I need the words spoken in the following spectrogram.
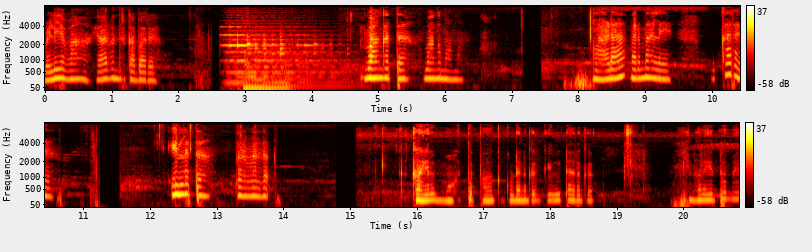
வெளியே வா. யார் வந்திருக்கா பாரு? வாங்க அத்தை. வாங்க மாமா. வாடா மருமகளே. உட்காரு. இல்லத்த பரவாயில்ல. கயல் முகத்தை பார்க்க கூட எனக்கு கில்ட்டாக இருக்கு. என்னால் எதுவுமே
